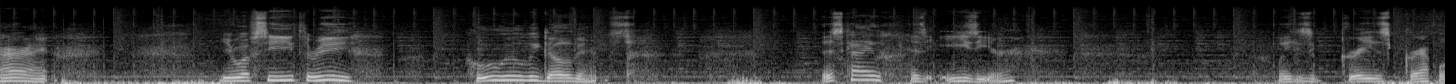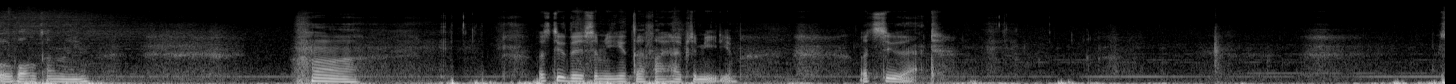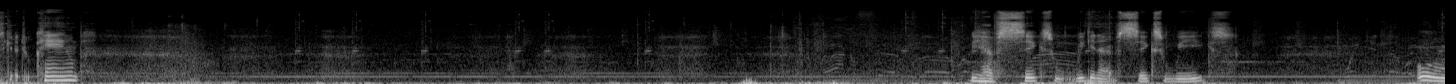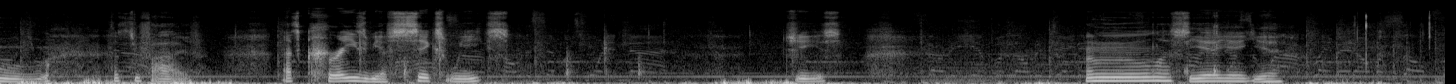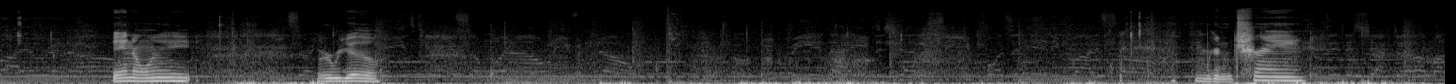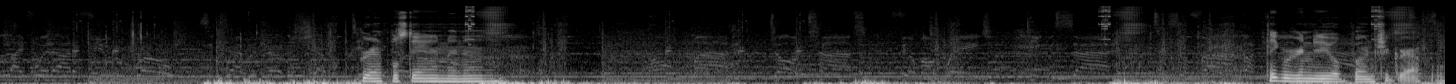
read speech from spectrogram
Alright. UFC 3. Who will we go against? This guy is easier. But he's the greatest grapple of all time. Huh. Let's do this and we get the fight hype to medium. Let's do that. Schedule camp. We have six, we can have six weeks. Ooh, let's do five. That's crazy, we have six weeks. Jeez. Um, let's, yeah, yeah, yeah. Dana, wait. Where we go? We're gonna train. Grapple stamina. I think we're gonna do a bunch of grapple.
